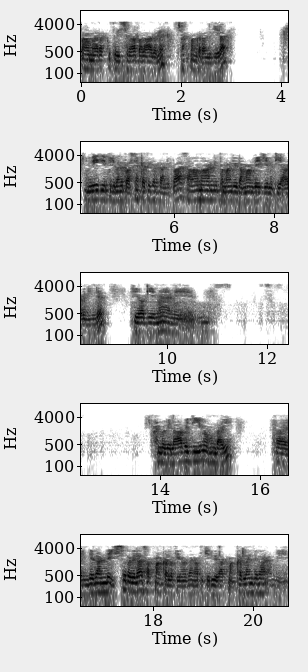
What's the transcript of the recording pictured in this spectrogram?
පාමාරක් උතර ඉස්සරහා බලාගෙන සක්මන් කරන්න කියලා වේගය පිළිබඳ ප්‍රශ්නයක් ඇති කර ගන්න එපා. සාමාන්‍ය තමන්ගේ ගමන් වේගයම තියාගෙන ඉන්න. ඒ වගේම මේ හැම වෙලාවෙදීම හොඳයි ඉඳගන්න ඉස්සර වෙලා සක්මන් කරලා තියෙනවා. දැන් අපි කෙරුවේ සක්මන් කරලා ඉඳගන්න මේ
